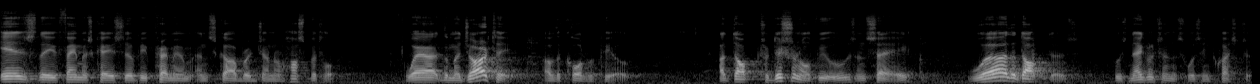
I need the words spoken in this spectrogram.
is the famous case of the Yepremian and Scarborough General Hospital, where the majority of the Court of Appeal adopt traditional views and say, were the doctors whose negligence was in question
